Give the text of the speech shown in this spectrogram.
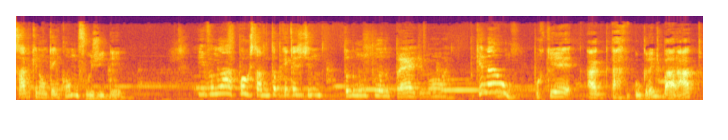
sabe que não tem como fugir dele. E vamos lá, pô, Gustavo, então por que, que a gente não. Todo mundo pula do prédio morre? Por que não? Porque a, a, o grande barato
